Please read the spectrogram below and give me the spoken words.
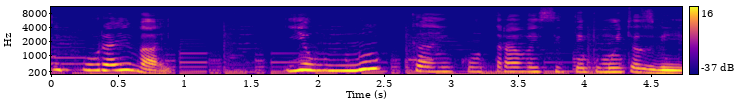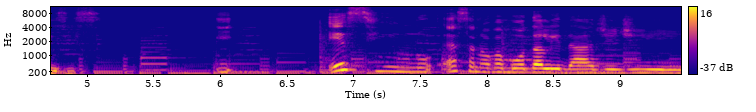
e por aí vai. E eu nunca encontrava esse tempo muitas vezes. E esse, essa nova modalidade de,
